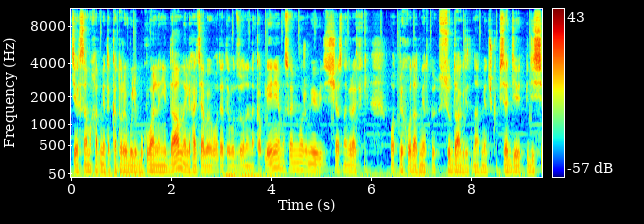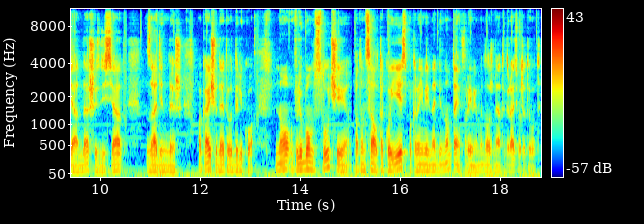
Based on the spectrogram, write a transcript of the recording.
тех самых отметок, которые были буквально недавно, или хотя бы вот этой вот зоны накопления, мы с вами можем ее видеть сейчас на графике. От прихода отметку сюда, где-то на отметочку 59-50, да, 60 за один дэш. Пока еще до этого далеко. Но в любом случае потенциал такой есть, по крайней мере на дневном таймфрейме мы должны отыграть вот это вот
